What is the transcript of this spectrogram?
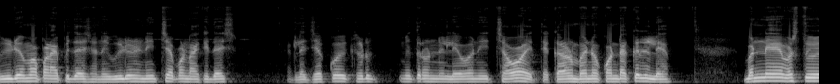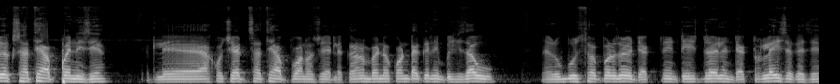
વિડીયોમાં પણ આપી દઈશ અને વિડીયોની નીચે પણ નાખી દઈશ. એટલે જે કોઈ ખેડૂત મિત્રોને લેવાની ઈચ્છા હોય તે કરણભાઈનો કોન્ટેક્ટ કરી લે. બંને વસ્તુ એક સાથે આપવાની છે. એટલે આખો સેટ સાથે આપવાનો છે. એટલે કરણભાઈનો કોન્ટેક્ટ કરીને પછી જવું અને રૂબરૂ સ્થળ પર જોઈ ટ્રેક્ટરની ટેસ્ટ ડ્રાઈવ લઈને ટ્રેક્ટર લઈ શકે છે.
